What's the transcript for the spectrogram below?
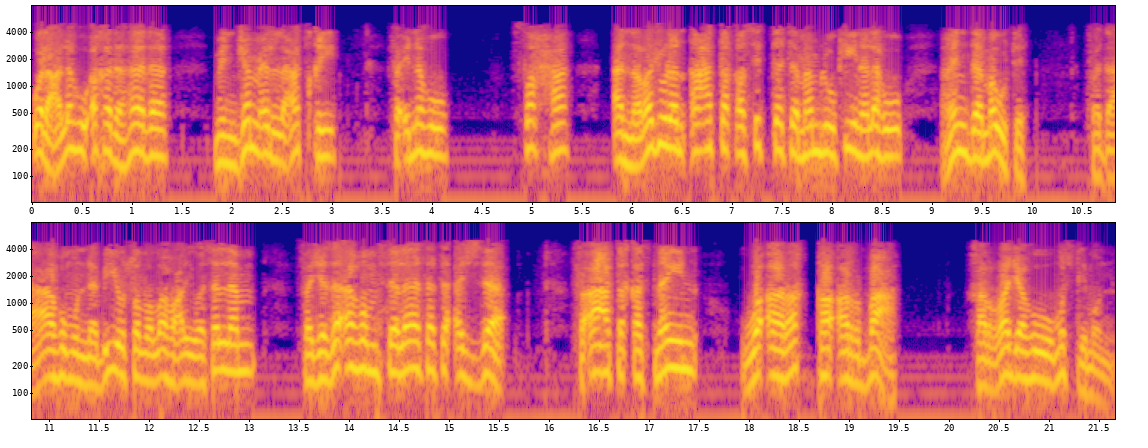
ولعله أخذ هذا من جمع العتق فإنه صح أن رجلا أعتق ستة مملوكين له عند موته فدعاهم النبي صلى الله عليه وسلم فجزأهم ثلاثة أجزاء فأعتق اثنين وأرق أربعة خرجه مسلم.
